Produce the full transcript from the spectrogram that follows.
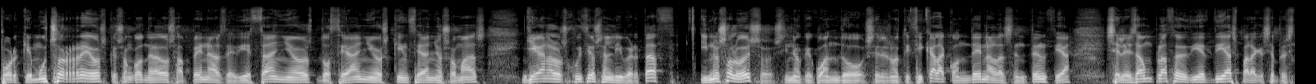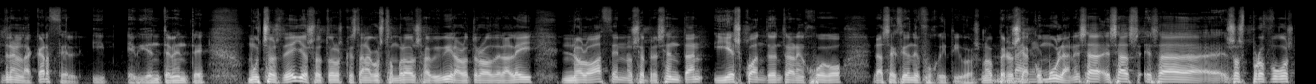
Porque muchos reos que son condenados a penas de 10 años, 12 años, 15 años o más, llegan a los juicios en libertad. Y no solo eso, sino que cuando se les notifica la condena, la sentencia, se les da un plazo de 10 días para que se presenten en la cárcel. Y, evidentemente, muchos de ellos, o todos los que están acostumbrados a vivir al otro lado de la ley, no lo hacen, no se presentan, y es cuando entran en juego la sección de fugitivos. ¿no? Pero se acumulan, esa- esas, esa- esos prófugos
